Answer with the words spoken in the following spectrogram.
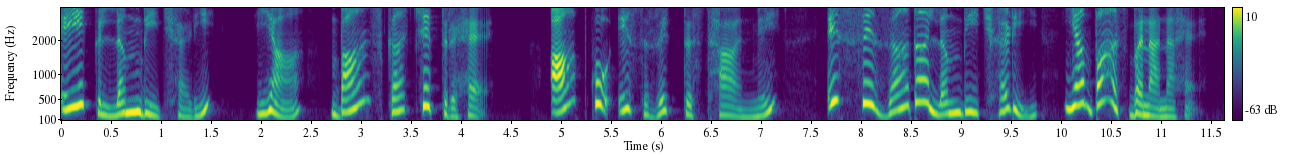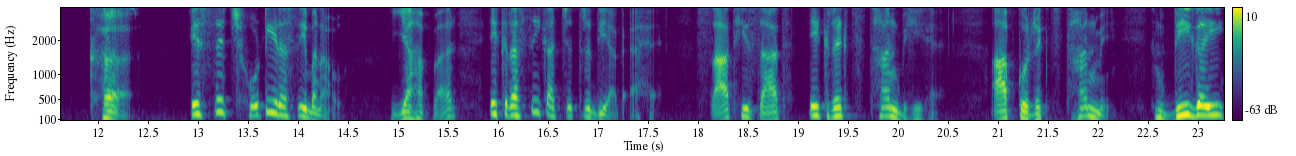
एक लंबी छड़ी या बाँस का चित्र है। आपको इस रिक्त स्थान में इससे ज़्यादा लंबी छड़ी या बाँस बनाना है। ख इससे छोटी रस्सी बनाओ। यहाँ पर एक रस्सी का चित्र दिया गया है। साथ ही साथ एक रिक्त स्थान भी है। आपको रिक्त स्थान में दी गई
